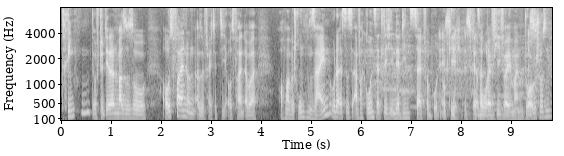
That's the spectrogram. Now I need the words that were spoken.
trinken? Dürftet ihr dann mal so, so ausfallen und, also vielleicht jetzt nicht ausfallend, aber auch mal betrunken sein? Oder ist es einfach grundsätzlich in der Dienstzeit verboten? Ist Okay, nicht- ist jetzt hat verboten. bei FIFA jemand ein Tor geschossen.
